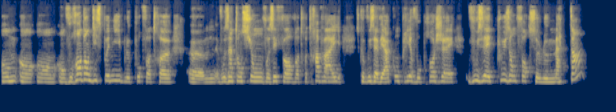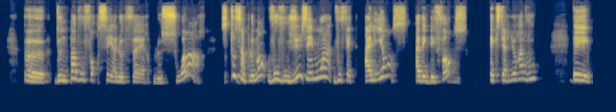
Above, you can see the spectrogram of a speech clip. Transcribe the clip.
en, en, en, vous rendant disponible pour votre euh, vos intentions, vos efforts, votre travail, ce que vous avez à accomplir, vos projets, vous êtes plus en force le matin, euh, de ne pas vous forcer à le faire le soir, tout simplement, vous vous usez moins, vous faites alliance avec des forces extérieures à vous. Et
